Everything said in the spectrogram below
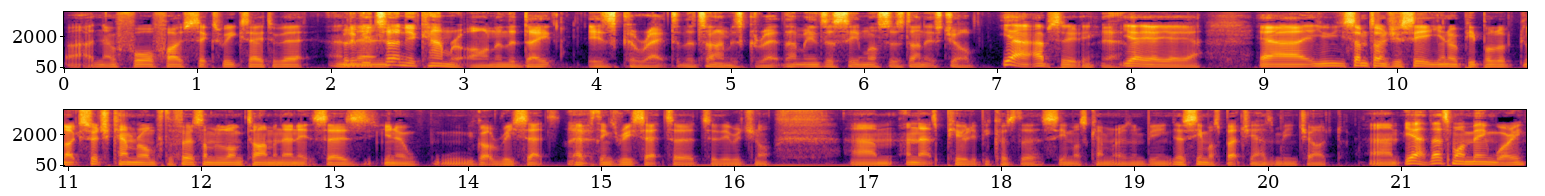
I don't know four, five, six weeks out of it. And But if then, you turn your camera on and the date is correct and the time is correct, that means the CMOS has done its job. yeah, absolutely. Yeah. Yeah, yeah, yeah, yeah. yeah. you, sometimes you see, you know, people like switch a camera on for the first time in a long time, and then it says, you know, you've got to reset. Yeah. Everything's reset to, to the original, um, and that's purely because the CMOS camera hasn't been, the CMOS battery hasn't been charged. Um, yeah, that's my main worry.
